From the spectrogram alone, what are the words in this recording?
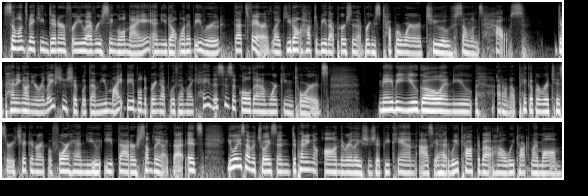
someone's making dinner for you every single night and you don't want to be rude. That's fair. Like, you don't have to be that person that brings Tupperware to someone's house. Depending on your relationship with them, you might be able to bring up with them, like, hey, this is a goal that I'm working towards. Maybe you go and you, I don't know, pick up a rotisserie chicken right beforehand, you eat that or something like that. It's, you always have a choice. And depending on the relationship, you can ask ahead. We've talked about how we talk to my mom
